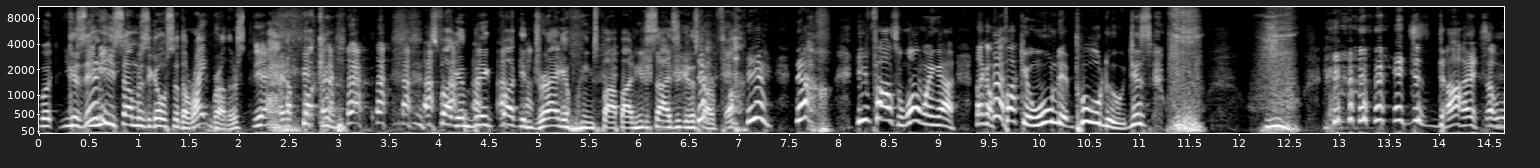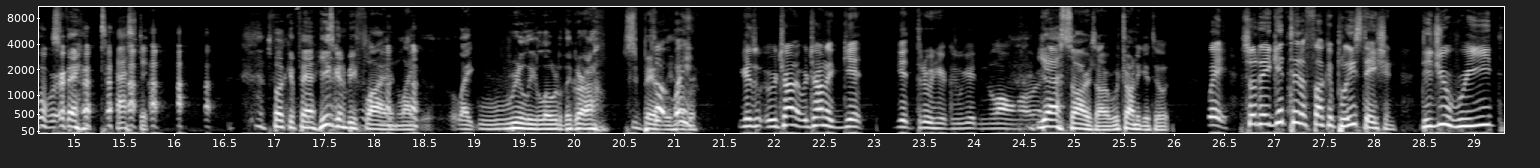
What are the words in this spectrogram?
Because then mean- he summons the ghost of the Wright brothers. Yeah. And a fucking this fucking big fucking dragon wings pop out and he decides he's gonna start flying. Yeah, no, he pops one wing out like a fucking wounded pool dude. Just it just dies over. Fantastic. It's fucking fan. He's gonna be flying like like really low to the ground. Just So barely wait, hover. because we're trying to we're trying to get get through here because we're getting long already. Yeah, sorry, sorry. We're trying to get to it. Wait, so they get to the fucking police station. Did you read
